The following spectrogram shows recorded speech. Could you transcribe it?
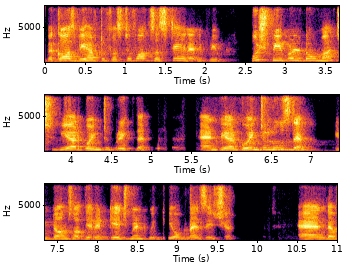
Because we have to first of all sustain. And if we push people too much we are going to break them. And we are going to lose them in terms of their engagement with the organization. And uh,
